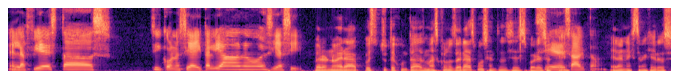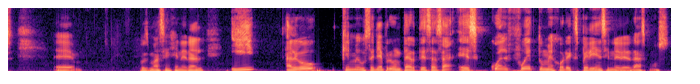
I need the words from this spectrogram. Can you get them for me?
en las fiestas sí conocía italianos y así. Pero no era, pues tú te juntabas más con los de Erasmus, entonces por eso sí, exacto. eran extranjeros, eh, pues más en general. Y algo que me gustaría preguntarte, Sasa, es ¿cuál fue tu mejor experiencia en el Erasmus?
